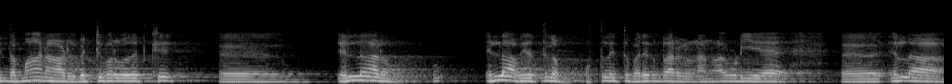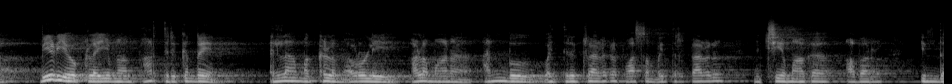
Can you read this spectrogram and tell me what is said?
இந்த மாநாடு வெற்றி பெறுவதற்கு எல்லாரும் எல்லா விதத்திலும் ஒத்துழைத்து வருகின்றார்கள். நான் அவருடைய எல்லா வீடியோக்களையும் நான் பார்த்திருக்கின்றேன். எல்லா மக்களும் அவருடைய ஆழமான அன்பு வைத்திருக்கிறார்கள் பாசம் வைத்திருக்கிறார்கள். நிச்சயமாக அவர் இந்த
